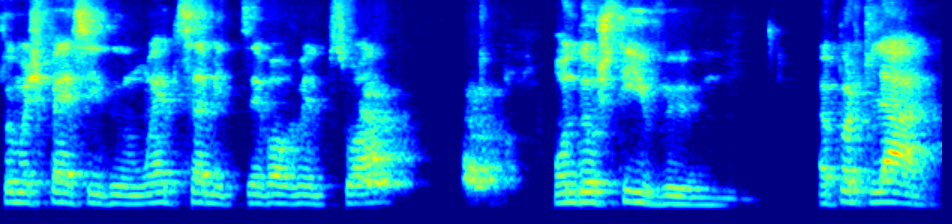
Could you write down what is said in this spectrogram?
foi uma espécie de um Web Summit de desenvolvimento pessoal onde eu estive a partilhar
